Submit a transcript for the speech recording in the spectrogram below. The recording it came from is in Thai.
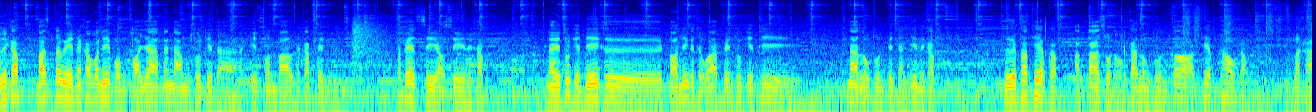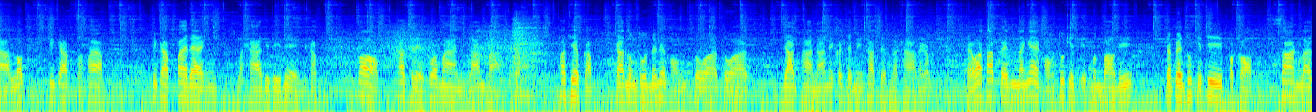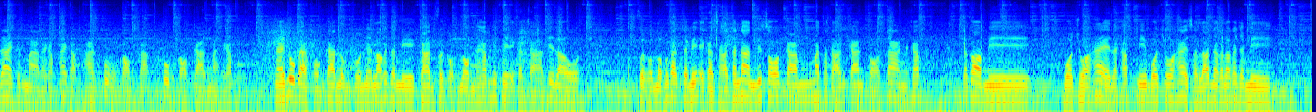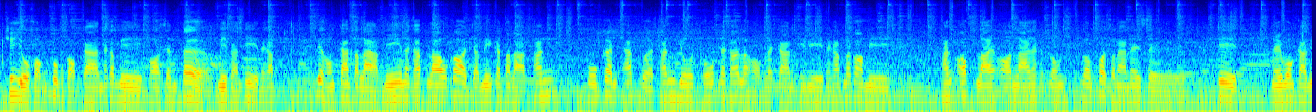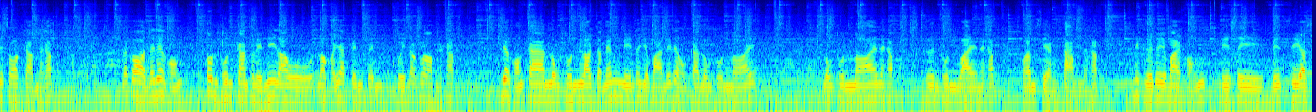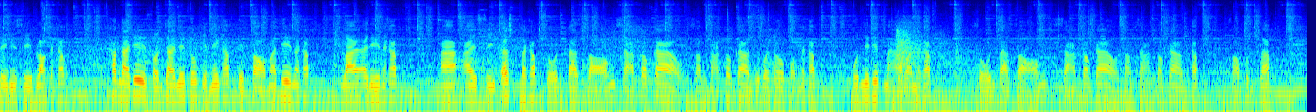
วัสดีครับบัสเตอร์เวนะครับวันนี้ผมขออนุญาตแนะนำธุรกิจอิฐมอนเบานะครับเป็นประเภท CLC นะครับในธุรกิจนี้คือตอนนี้ก็ถือว่าเป็นธุรกิจที่น่าลงทุนเป็นอย่างยิ่งนะครับ คือถ้าเทียบกับอัตราส่วนของการลงทุนก็เทียบเท่ากับราคารถปิกัพสภาพปิกัพป้ายแดงราคาดีๆนี่เองนะครับก็ค่าเฉลี่ยก็ประมาณ1ล้านบาทนะครับถ้าเทียบกับการลงทุนในเรื่องของตัวตัว ยานพาหนะเนี่ยก็จะมีค่าเสื่อมราคานะครับ แต่ว่าถ้าเป็นในแง่ของธุรกิจอิฐมนเบานี้ จะเป็นธุรกิจที่ประกอบสร้างรายได้ขึ้นมานะครับ ให้กับทางผู้ประกอบการผู้ประกอบการใหม่นะครับ ในรูปแบบของการลงทุนเนี่ยเราก็จะมีการฝึกอบรมนะครับนี่คือเอกสารที่เราฝึกอบรมก็จะมีเอกสารทางด้านวิศวกรรมมาตรฐานการก่อสร้างนะครับ แล้วก็มีโบชัวให้นะครับ มีโบชัวให้เสร็จแล้วเนี่ยเราก็จะมีที่อยู่ของผู้ประกอบการนะครับ มี call center มีแผนที่นะครับ เรื่องของการตลาดนี้นะครับ เราก็จะมีการตลาดทั้ง Google AdWords ทั้ง YouTube นะครับแล้วออกรายการทีวีนะครับ แล้วก็มีทั้งออฟไลน์ออนไลน์ลงลงโฆษณาในสื่อที่ในวงการวิศวกรรมนะครับ แล้วก็ในเรื่องของต้นทุนการผลิตนี่เราเราขออนุญาตเป็นเป็นคุยนอกรอบนะครับ เรื่องของการลงทุนเราจะเน้นมีนโยบายในเรื่องของการลงทุนน้อย ลงทุนน้อยนะครับ คืนทุนไวนะครับ ความเสี่ยงต่ำนะครับ นี่คือนโยบายของ BC BCLC BC Block นะครับ ท่านใดที่สนใจในธุรกิจนี้ครับ ติดต่อมาที่นะครับ Line ID นะครับ RICS นะครับ 082 399 3399 หรือเบอร์โทรผมนะครับ คุณนิติตมหาวันนะครับ 082 399 3399 นะครับ ขอบคุณครับ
